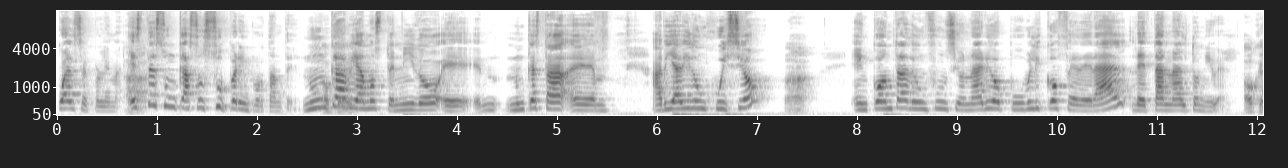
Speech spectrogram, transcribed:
¿Cuál es el problema? Ah. Este es un caso súper importante. Nunca habíamos tenido, eh, nunca está, eh, había habido un juicio en contra de un funcionario público federal de tan alto nivel. Ok.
